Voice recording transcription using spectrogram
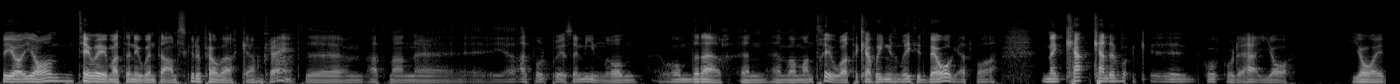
För jag, jag har en teori om att det nog inte alls skulle påverka. Okay. Att, äh, att man, äh, att folk bryr sig mindre om, om det där än, än vad man tror. Att det kanske är ingen som riktigt vågat bara. Men kan, kan det vara, och, och det här, ja, jag är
